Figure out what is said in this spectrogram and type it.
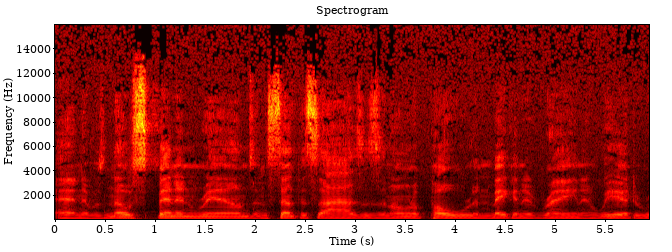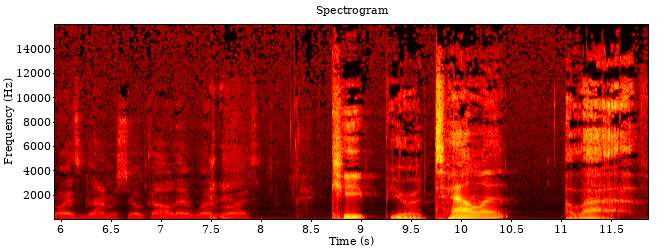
And there was no spinning rims and synthesizers and on a pole and making it rain. And we here at the Royce Glamour Show call that what, Royce? Keep your talent alive.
